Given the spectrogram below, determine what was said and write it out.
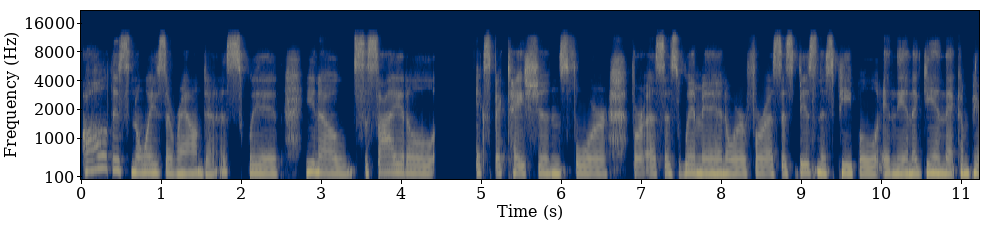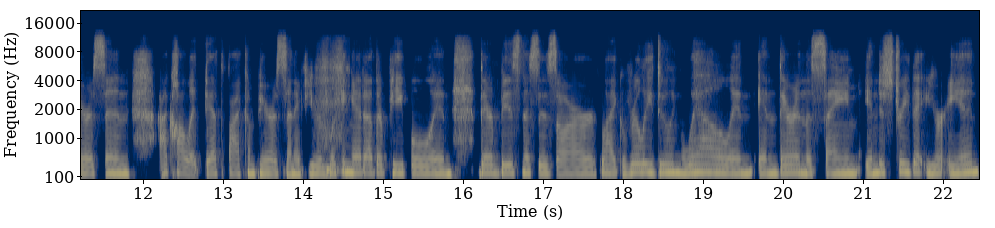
all this noise around us with, you know, societal expectations for for us as women or for us as business people. And then again that comparison i call it death by comparison. If you're looking at other people and their businesses are like really doing well and and they're in the same industry that you're in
